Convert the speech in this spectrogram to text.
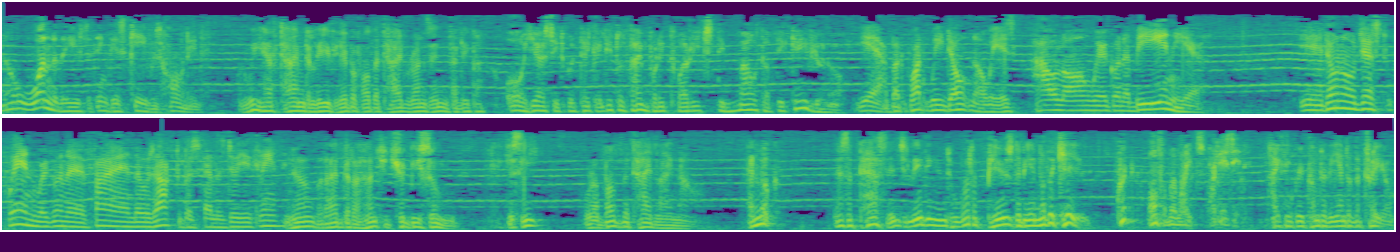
No wonder they used to think this cave was haunted. Will we have time to leave here before the tide runs in, Felipa? Oh, yes, it will take a little time for it to reach the mouth of the cave, you know. Yeah, but what we don't know is how long we're going to be in here. You don't know just when we're going to find those octopus fellas, do you, Clint? No, but I've got a hunch it should be soon. You see, we're above the tide line now. And look, there's a passage leading into what appears to be another cave. Quick, off of the lights. What is it? I think we've come to the end of the trail.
